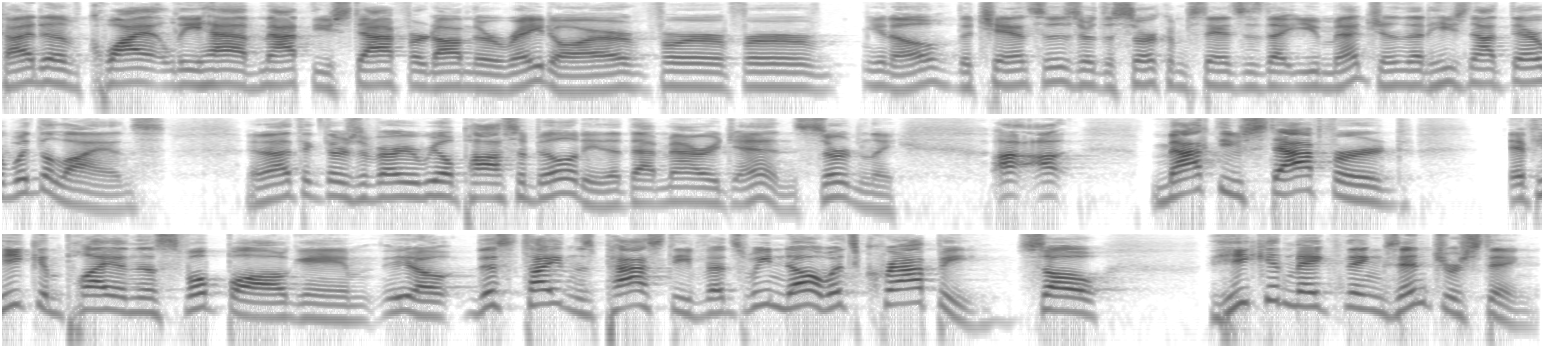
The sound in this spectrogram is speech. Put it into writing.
kind of quietly have Matthew Stafford on their radar for for you know the chances or the circumstances that you mentioned that he's not there with the Lions. And I think there's a very real possibility that that marriage ends. Certainly, Matthew Stafford. If he can play in this football game, you know, this Titans pass defense, we know it's crappy. So he can make things interesting.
